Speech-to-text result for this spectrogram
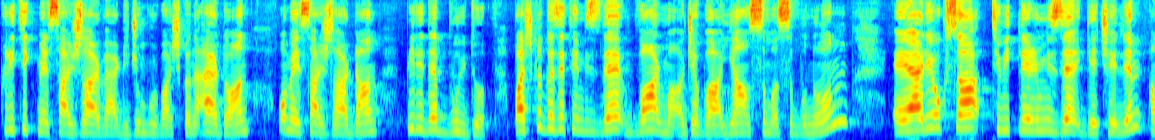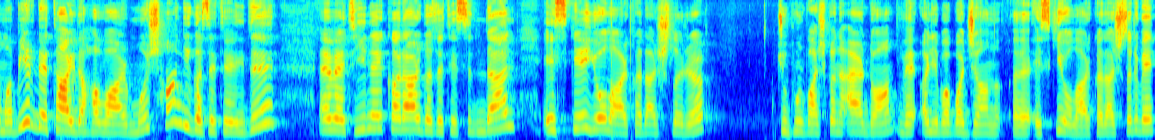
kritik mesajlar verdi Cumhurbaşkanı Erdoğan. O mesajlardan biri de buydu. Başka gazetemizde var mı acaba yansıması bunun? Eğer yoksa tweetlerimize geçelim ama bir detay daha varmış. Hangi gazeteydi? Evet yine Karar Gazetesi'nden eski yol arkadaşları Cumhurbaşkanı Erdoğan ve Ali Babacan e, eski yol arkadaşları ve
